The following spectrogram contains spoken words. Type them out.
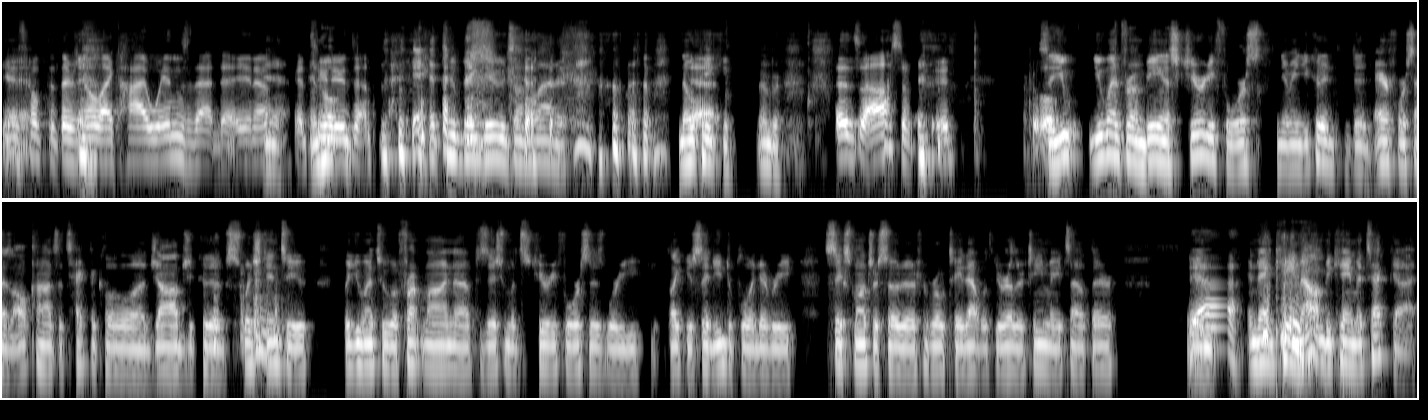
You yeah. just hope that there's no like high winds that day, you know? Yeah. two hope, dudes on. yeah, two big dudes on the ladder. no yeah. peeking. Remember. That's awesome, dude. Cool. So you you went from being a security force. I mean, you could the Air Force has all kinds of technical uh, jobs you could have switched into, but you went to a frontline uh, position with security forces where you, like you said, you deployed every six months or so to rotate out with your other teammates out there. And, yeah, and then came out and became a tech guy.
